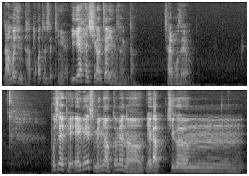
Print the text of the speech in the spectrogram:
나머지는 다 똑같은 세팅이에요. 이게 1시간짜리 영상입니다. 잘 보세요. 보시다시피 AVX 명령을 끄면은 얘가 지금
